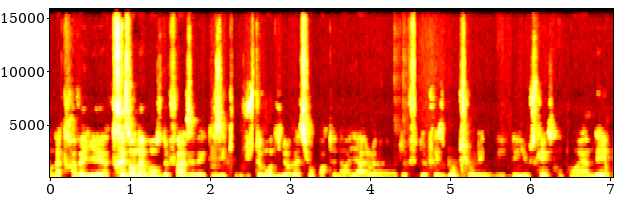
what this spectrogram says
on a travaillé très en avance de phase avec des équipes justement d'innovation partenariale de, de, Facebook sur les, les use cases qu'on pourrait amener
